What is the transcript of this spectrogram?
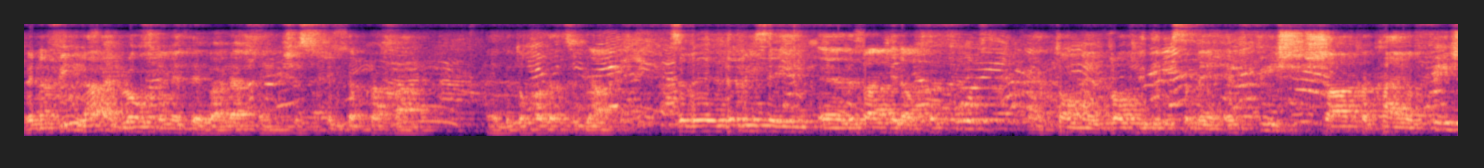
ונבין למה הם לא אוכלים את בעלי החיים ששוחים גם ככה בתוך התצוגה. So there is a, uh, the bucket of the food, uh, Tom brought with him some a fish, shark, a kind of fish.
